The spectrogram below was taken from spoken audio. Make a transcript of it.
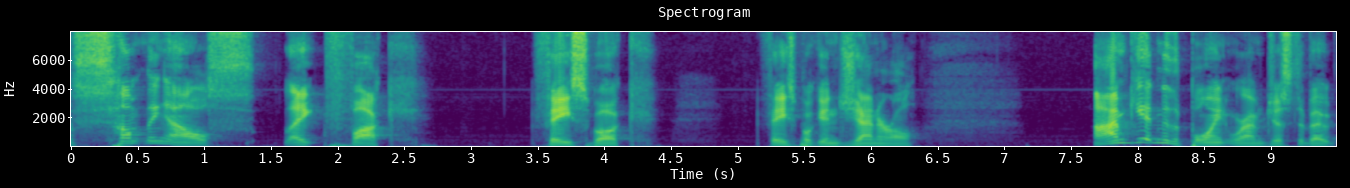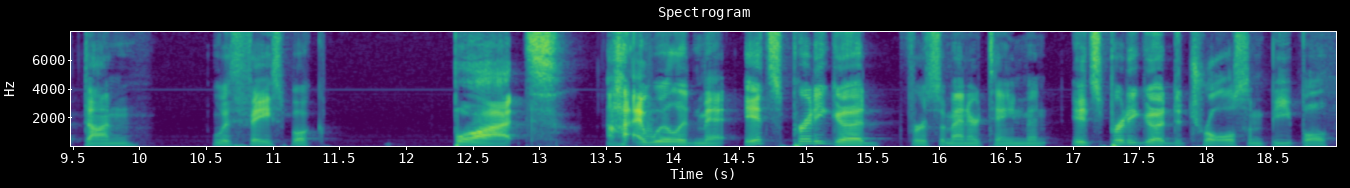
Something else like fuck Facebook, Facebook in general. I'm getting to the point where I'm just about done with Facebook, but I will admit it's pretty good for some entertainment. It's pretty good to troll some people.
